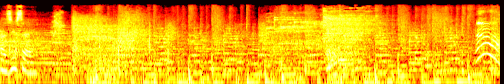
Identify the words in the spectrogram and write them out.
As you say. Ah!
